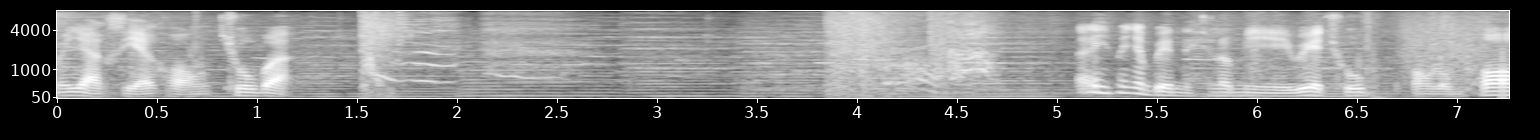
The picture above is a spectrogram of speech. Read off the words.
ไม่อยากเสียของชุบอะเอ้ยไม่จำเป็นเรามีเวทชุบของหลวงพ่อ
